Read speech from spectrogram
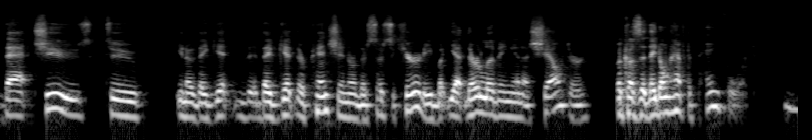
that choose to, you know, they get they get their pension or their social security, but yet they're living in a shelter because they don't have to pay for it. Mm.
